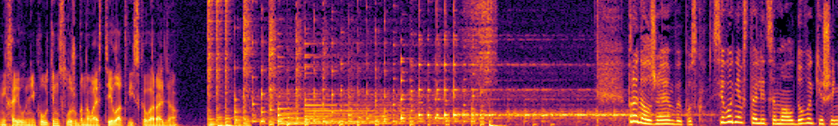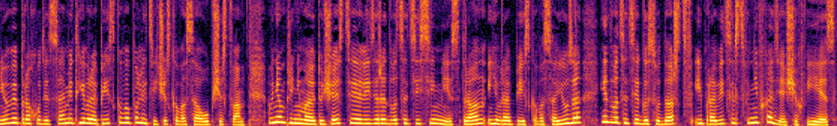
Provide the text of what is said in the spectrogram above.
Михаил Никулкин, служба новостей Латвийского радио. Продолжаем выпуск. Сегодня в столице Молдовы, Кишиневе, проходит саммит Европейского политического сообщества. В нем принимают участие лидеры 27 стран Европейского Союза и 20 государств и правительств, не входящих в ЕС.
